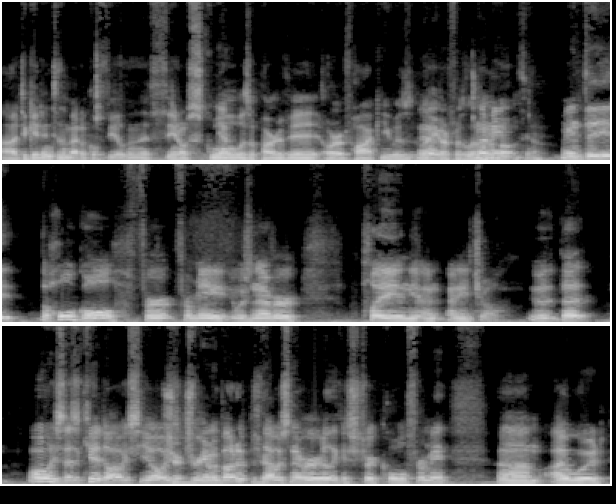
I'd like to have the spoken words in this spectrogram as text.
Uh, to get into the medical field, and if you know school Yeah. was a part of it, or if hockey was like, or if it was a little I bit mean- of both, you know. I mean the the whole goal for for me it was never play in the N- NHL. It was that always as a kid, obviously you always Sure. dream about it, but Sure. that was never like a strict goal for me. Um, I would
